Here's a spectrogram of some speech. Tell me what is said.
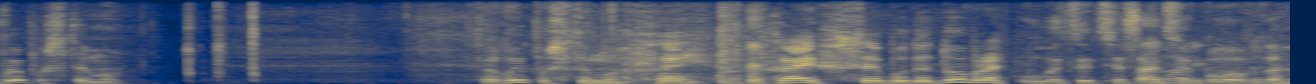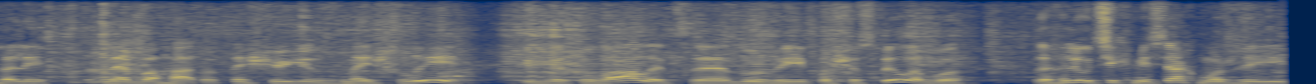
випустимо. Випустимо, хай, хай все буде добре. У лисиці шансів було взагалі небагато. Те, що її знайшли і врятували, це дуже їй пощастило, бо взагалі у цих місцях може і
